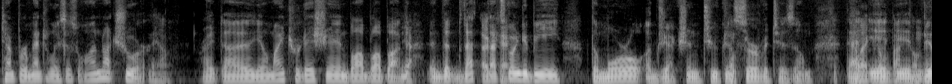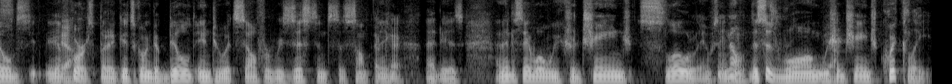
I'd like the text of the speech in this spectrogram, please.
temperamentally says, well, I'm not sure, yeah right? Uh, you know, my tradition, blah blah blah. Yeah. That, that okay. That's going to be the moral objection to conservatism. Can, that it, it builds, of yeah. course, but it, it's going to build into itself a resistance to something okay. that is, and then to say, well, we should change slowly. And we say, mm-hmm. no, this is wrong. We should change quickly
